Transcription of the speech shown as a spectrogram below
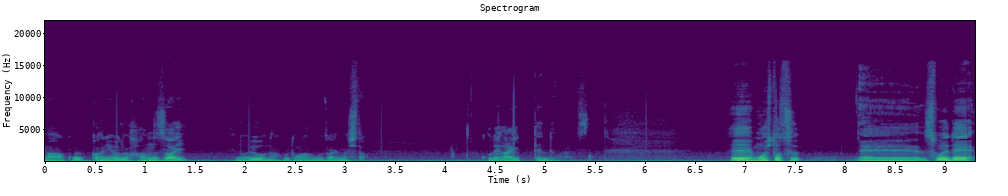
まあ、国家による犯罪のようなことがございました。これが1点でございます。えー、もう一つ、えー、それで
